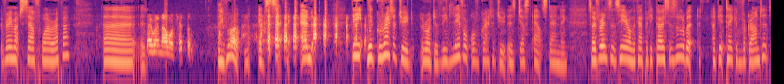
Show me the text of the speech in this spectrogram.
very much South Wairarapa. Uh, they won't know what's hit them. They will exactly, and the the gratitude, Roger, the level of gratitude is just outstanding. So, for instance, here on the Kapiti Coast, it's a little bit I get taken for granted.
